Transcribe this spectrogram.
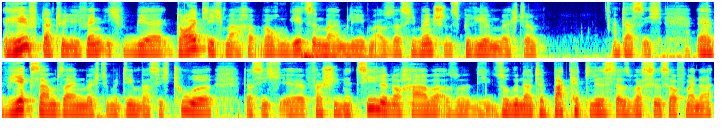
hilft natürlich, wenn ich mir deutlich mache, warum geht es in meinem Leben, also dass ich Menschen inspirieren möchte, dass ich äh, wirksam sein möchte mit dem, was ich tue, dass ich äh, verschiedene Ziele noch habe, also die sogenannte Bucketlist, also was ist auf meiner,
